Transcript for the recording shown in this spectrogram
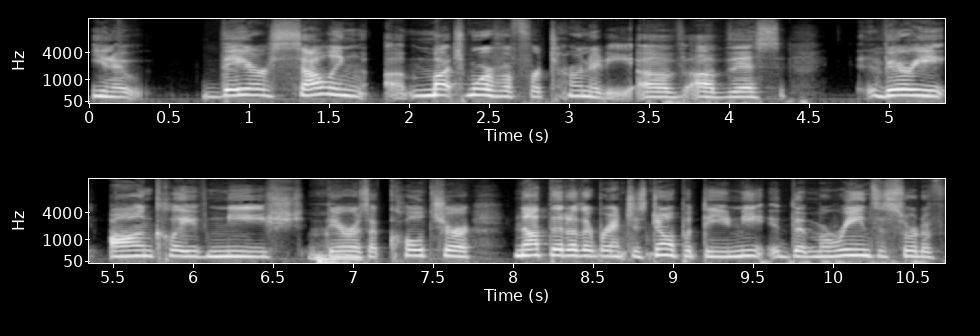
you know they are selling uh, much more of a fraternity of of this very enclave niche. Mm-hmm. There is a culture, not that other branches don't, but the unique the Marines is sort of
